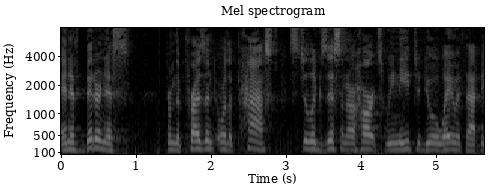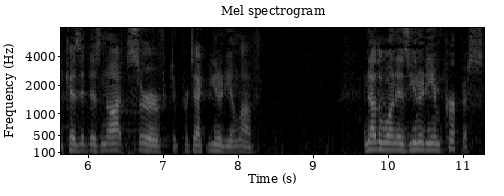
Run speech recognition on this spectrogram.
And if bitterness from the present or the past still exists in our hearts, we need to do away with that because it does not serve to protect unity and love. Another one is unity and purpose.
